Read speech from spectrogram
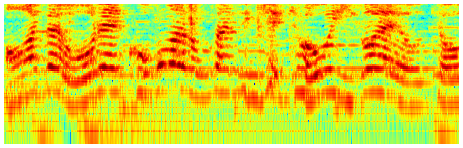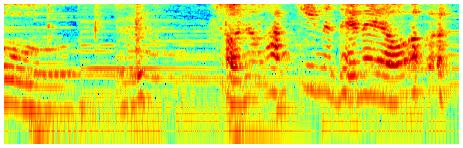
엉아들 올해 고구마 농사 진게 겨우 이거예요, 겨우. 저녁 한 끼는 되네요.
